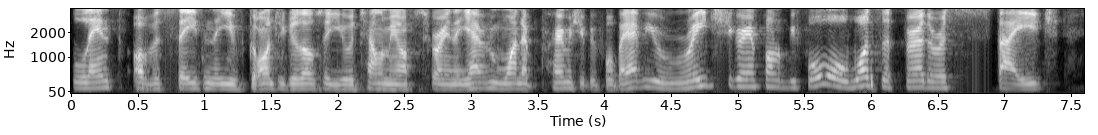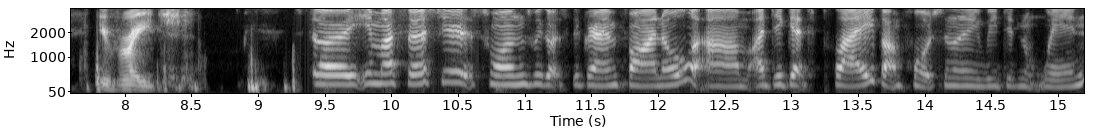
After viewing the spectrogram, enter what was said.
length of a season that you've gone to? Because obviously you were telling me off screen that you haven't won a premiership before, but have you reached the grand final before, or what's the furthest stage you've reached? So in my first year at Swans, we got to the grand final. Um, I did get to play, but unfortunately we didn't win.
